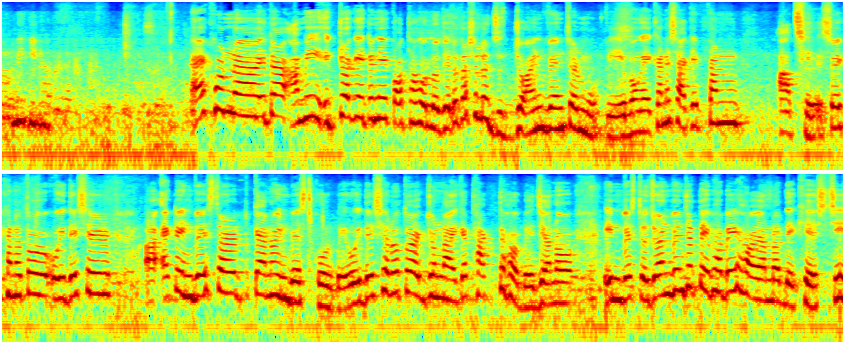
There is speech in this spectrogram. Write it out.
আপনি কীভাবে এখন এটা আমি একটু আগে এটা নিয়ে কথা হলো, যেটা তো আসলে জয়েন্ট ভেঞ্চার মুভি এবং এখানে শাকিব খান আছে। সো এখানে তো ওই দেশের একটা ইনভেস্টার কেন ইনভেস্ট করবে? ওই দেশেরও তো একজন নায়িকা থাকতে হবে যেন ইনভেস্টার জয়েন্ট ভেঞ্চার তো এভাবেই হয় আমরা দেখে এসেছি।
